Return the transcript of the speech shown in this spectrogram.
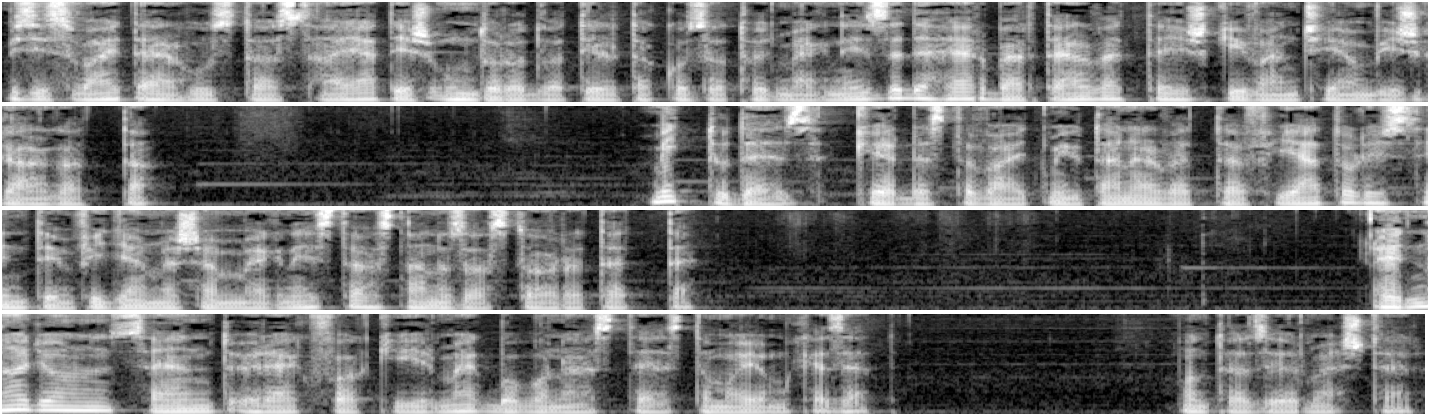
Mrs. White elhúzta a száját, és undorodva tiltakozott, hogy megnézze, de Herbert elvette, és kíváncsian vizsgálgatta. Mit tud ez? kérdezte White, miután elvette a fiától, és szintén figyelmesen megnézte, aztán az asztalra tette. Egy nagyon szent öreg fakír megbabonázta ezt a majomkezet, mondta az őrmester.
